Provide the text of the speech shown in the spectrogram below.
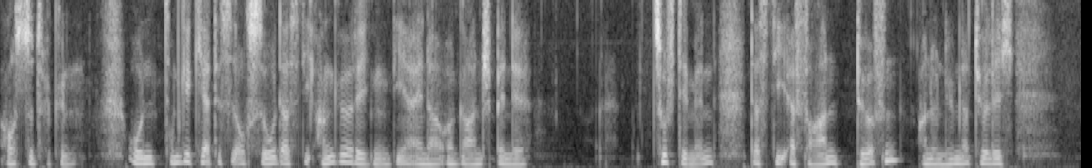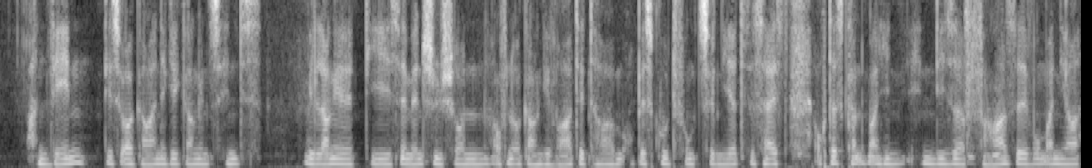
auszudrücken. Und umgekehrt ist es auch so, dass die Angehörigen, die einer Organspende zustimmen, dass die erfahren dürfen, anonym natürlich, an wen diese Organe gegangen sind, wie lange diese Menschen schon auf ein Organ gewartet haben, ob es gut funktioniert. Das heißt, auch das kann man in, in dieser Phase, wo man ja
